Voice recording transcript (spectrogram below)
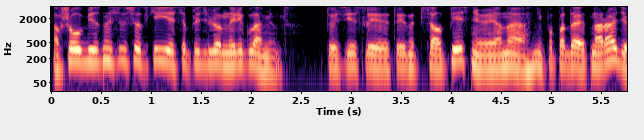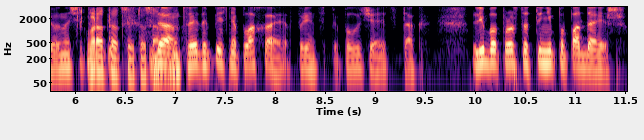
А в шоу-бизнесе все-таки есть определенный регламент. То есть, если ты написал песню, и она не попадает на радио, значит... В ротацию то самое. Да, то эта песня плохая, в принципе, получается так. Либо просто ты не попадаешь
